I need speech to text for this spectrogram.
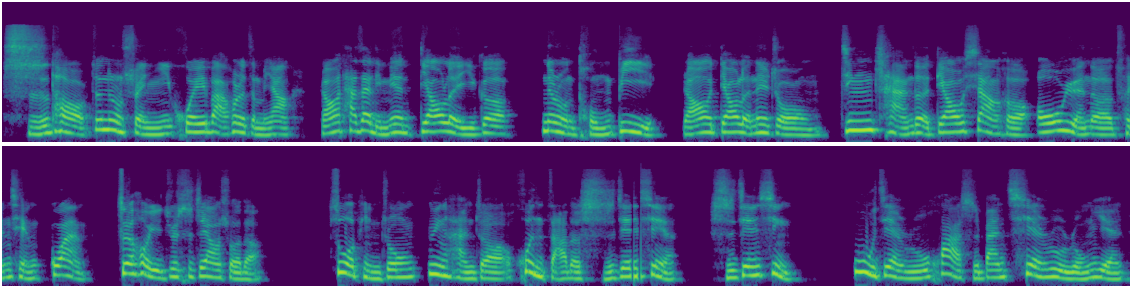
石头，就那种水泥灰吧，或者怎么样。然后他在里面雕了一个那种铜币，然后雕了那种金蝉的雕像和欧元的存钱罐。最后一句是这样说的。作品中蕴含着混杂的时间线、时间性，物件如化石般嵌入熔岩，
